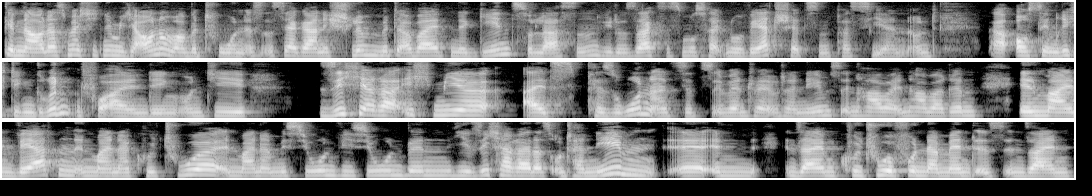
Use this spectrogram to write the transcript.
Genau, das möchte ich nämlich auch nochmal betonen. Es ist ja gar nicht schlimm, Mitarbeitende gehen zu lassen. Wie du sagst, es muss halt nur wertschätzend passieren und äh, aus den richtigen Gründen vor allen Dingen. Und je sicherer ich mir als Person, als jetzt eventuell Unternehmensinhaber, Inhaberin in meinen Werten, in meiner Kultur, in meiner Mission, Vision bin, je sicherer das Unternehmen äh, in, in seinem Kulturfundament ist, in seinen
